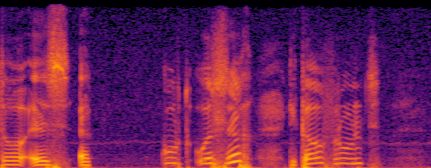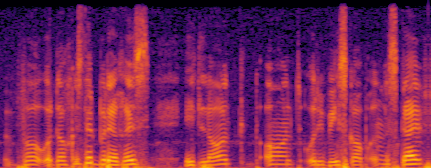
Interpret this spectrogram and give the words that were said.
Daar is een kort oorzicht. Die koufront wat oor dag gister berig is, het laat aand oor die weeskap ingeskuif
